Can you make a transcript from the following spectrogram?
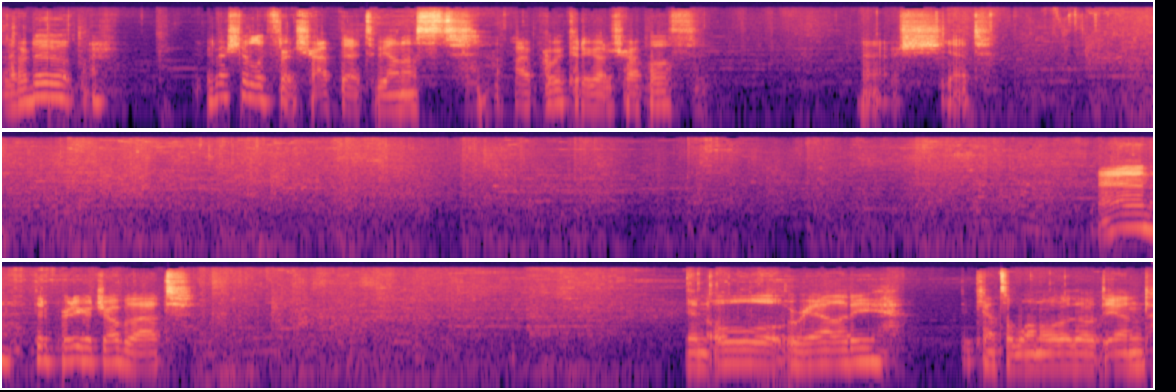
I don't know. Maybe I should look for a trap there, to be honest. I probably could have got a trap off. Oh, shit. Man, did a pretty good job of that. In all reality, cancel one order though at the end.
